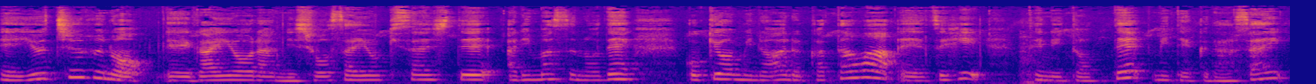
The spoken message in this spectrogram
え YouTube の、え概要欄に詳細を記載してありますのでご興味のある方は、えー、ぜひ手に取ってみてください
